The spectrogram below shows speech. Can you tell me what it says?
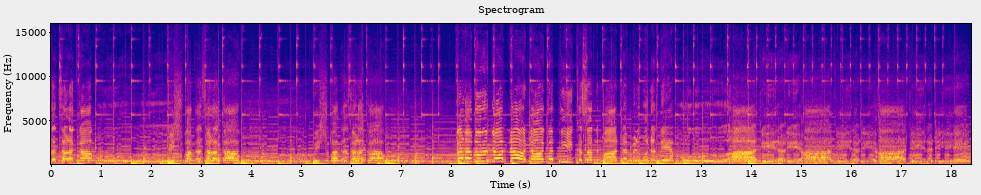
विश्वात झळकावू. विश्वात झळकावू. विश्वात झळकावू. गणदुर्गांना जागतिक सन्मान मिळवून देऊ हाजी रडी हाजी रडी हाजी रडी हे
